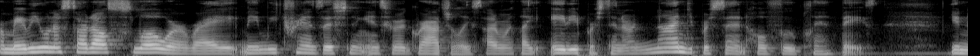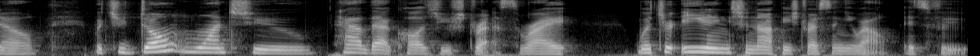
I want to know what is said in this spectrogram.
or maybe you want to start out slower, right? Maybe transitioning into it gradually, starting with like 80% or 90% whole food plant based, you know. But you don't want to have that cause you stress, right? What you're eating should not be stressing you out. It's food,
